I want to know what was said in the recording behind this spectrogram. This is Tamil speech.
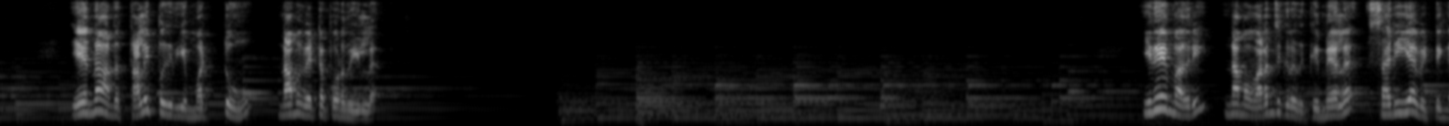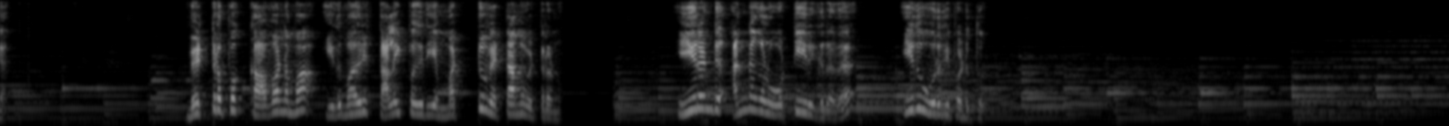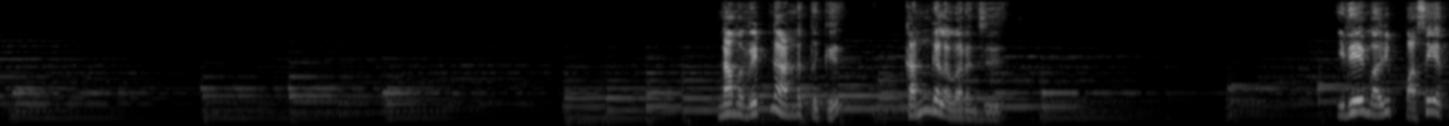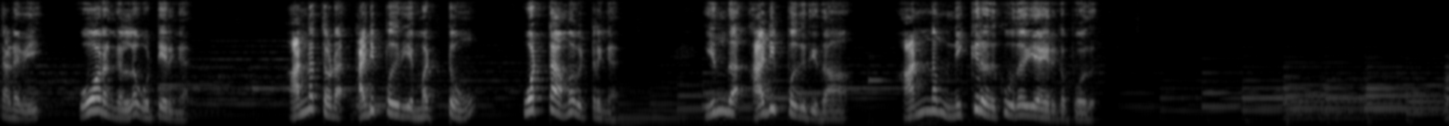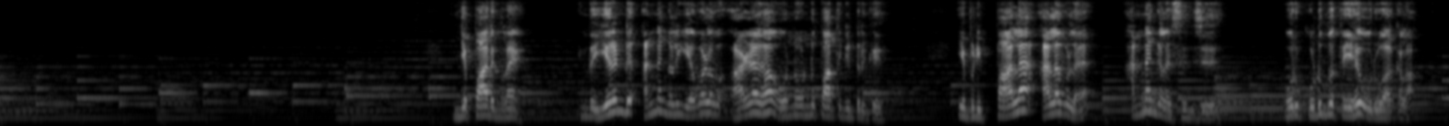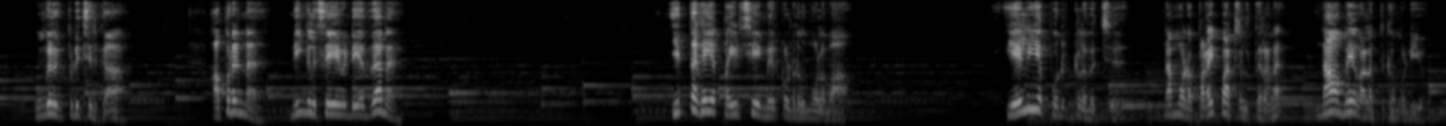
ஏன்னா அந்த தலைப்பகுதியை மட்டும் நாம் வெட்ட போகிறது இல்லை. இதே மாதிரி நாம் வரைஞ்சிக்கிறதுக்கு மேலே சரியாக வெட்டுங்க. வெட்டுறப்போ கவனமாக இது மாதிரி தலைப்பகுதியை மட்டும் வெட்டாமல் விட்டுறணும். இரண்டு அன்னங்கள் ஒட்டி இருக்கிறத இது உறுதிப்படுத்தும். நாம வெட்டின அன்னத்துக்கு கண்களை வரைஞ்சு இதே மாதிரி பசைய தடவி ஓரங்கள்ல ஒட்டிருங்க. அன்னத்தோட அடிப்பகுதியை மட்டும் ஒட்டாமல் விட்டுருங்க. இந்த அடிப்பகுதி தான் அன்னம் நிற்கிறதுக்கு உதவியாக இருக்க போகுது. இங்கே பாருங்களேன். இந்த இரண்டு அன்னங்களும் எவ்வளவு அழகாக ஒன்று ஒன்று பார்த்துக்கிட்டு இருக்கு இப்படி பல அளவில் அன்னங்களை செஞ்சு ஒரு குடும்பத்தையே உருவாக்கலாம். உங்களுக்கு பிடிச்சிருக்கா? அப்புறம் என்ன? நீங்களும் செய்ய வேண்டியது தானே இத்தகைய பயிற்சியை மேற்கொள்றது மூலமாக எளிய பொருட்களை வச்சு நம்மளோட படைப்பாற்றல் திறனை நாமே வளர்த்துக்க முடியும்.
